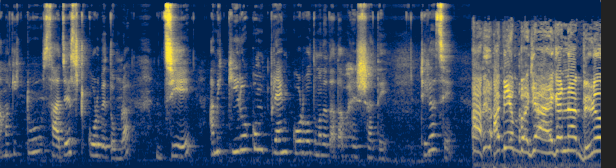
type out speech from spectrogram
আমাকে একটু সাজেস্ট করবে তোমরা যে আমি কীরকম প্র্যাঙ্ক করব তোমাদের দাদা ভাইয়ের সাথে। ঠিক আছে? আমি মজা না ভিড়ো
